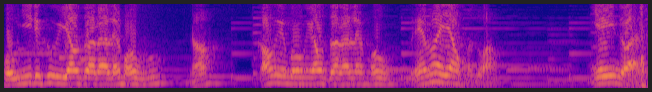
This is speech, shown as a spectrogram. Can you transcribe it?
ဘုံကြီးတစ်ခုရောက်သွားတာလည်းမဟုတ်ဘူးနော်ကောင်းကင်ဘုံရောက်သွားတာလည်းမဟုတ်ဘူးဘယ်မှရောက်မသွားဘူးငြိမ့်သွားတာ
